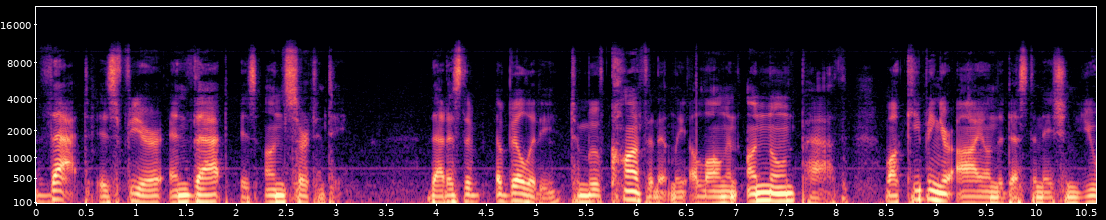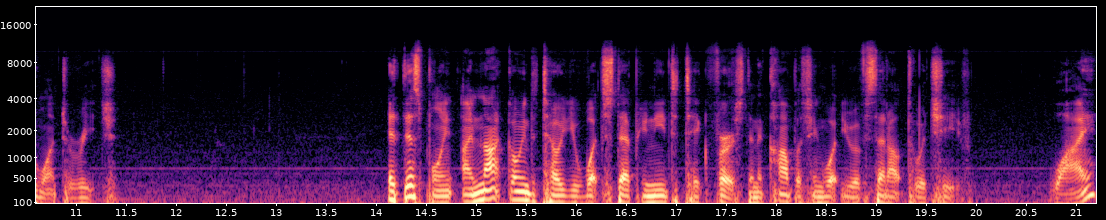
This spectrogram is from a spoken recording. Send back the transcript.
That is fear, and that is uncertainty. That is the ability to move confidently along an unknown path while keeping your eye on the destination you want to reach. At this point, I'm not going to tell you what step you need to take first in accomplishing what you have set out to achieve. Why?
